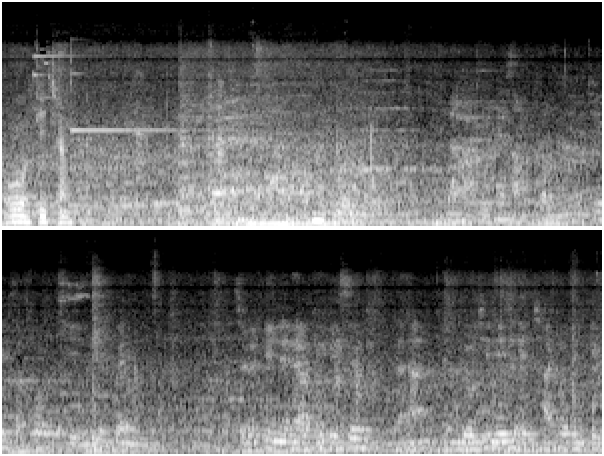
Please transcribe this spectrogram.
โอ้ดีจัง วคิวบิซึมนะฮะดูชิ้นนี้จะเห็นชัดว่าเป็นคิว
